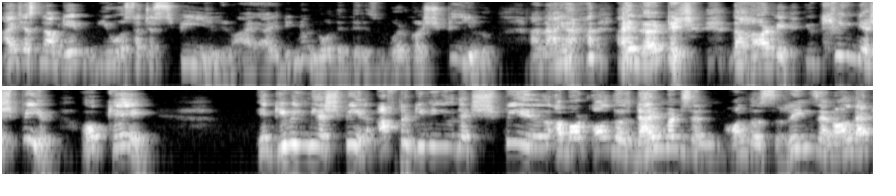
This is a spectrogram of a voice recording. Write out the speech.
I just now gave you a, such a spiel. You know, I, I did not know that there is a word called spiel. And I I learned it the hard way. You're giving me a spiel. Okay. You're giving me a spiel. After giving you that spiel about all those diamonds and all those rings and all that,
